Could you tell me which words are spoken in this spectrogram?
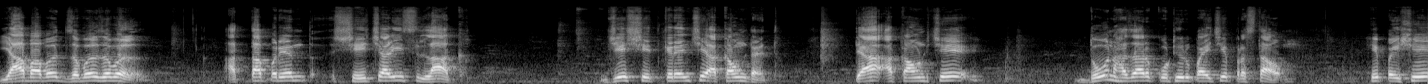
याबाबत जवळजवळ आत्तापर्यंत शेहेचाळीस लाख जे शेतकऱ्यांचे अकाउंट आहेत त्या अकाउंटचे दोन हजार कोटी रुपयाचे प्रस्ताव हे पैसे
